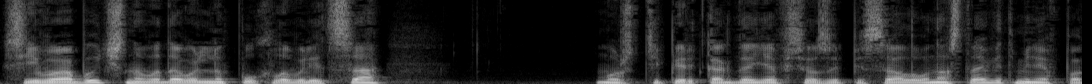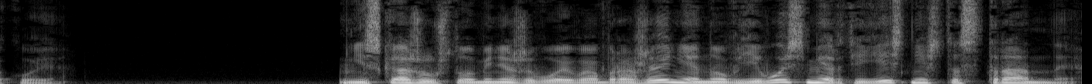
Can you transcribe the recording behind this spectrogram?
с его обычного довольно пухлого лица. Может, теперь, когда я все записала, он оставит меня в покое? Не скажу, что у меня живое воображение, но в его смерти есть нечто странное.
